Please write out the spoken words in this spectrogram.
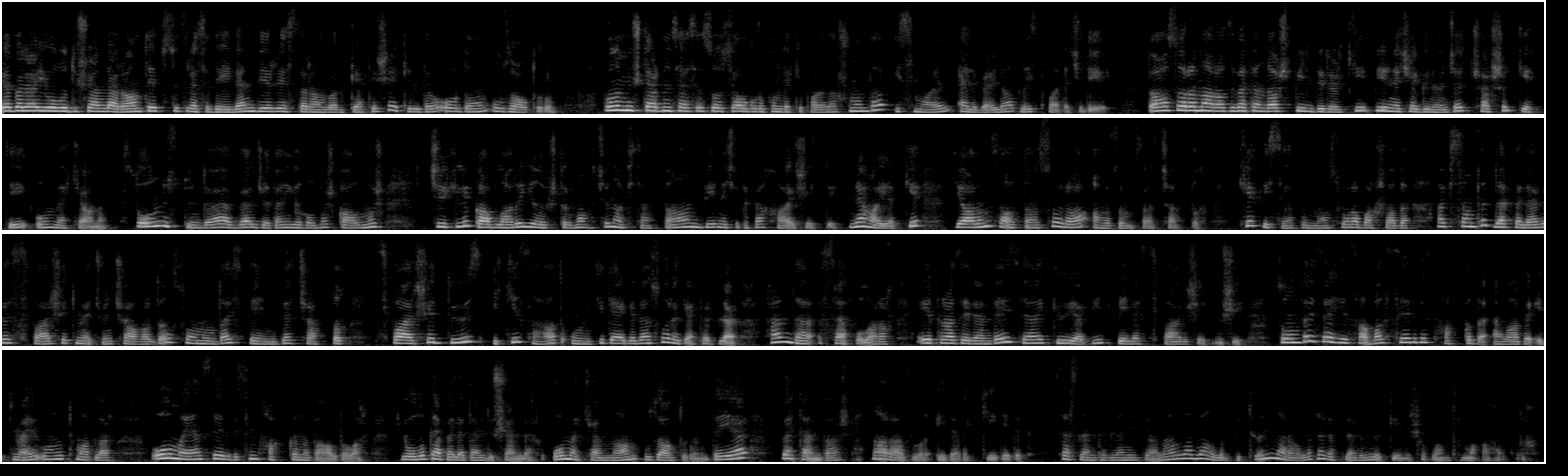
Qəbələ yolu düşənlər Antep süfrəsi deyilən bir restoran var. Qəti şəkildə oradan uzaq durun. Bunu müştərinin səsi sosial qrupundakı paylaşımında İsmail Əlibəyli adlı istifadəçi deyir. Daha sonra narazı vətəndaş bildirir ki, bir neçə gün öncə çaşıb getdiyi o məkanı. Stolun üstündə əvvəlcədən yığılmış qalmış çirkli qabları yığışdırmaq üçün ofisiantdan bir neçə dəfə xahiş etdi. Nəhayət ki, yarım saatdan sonra arzumuza çatdıq. Kef isə bundan sonra başladı. Ofisiantı dəfələrlə sifariş etmək üçün çağırdıq. Sonunda istəyimizə çatdıq. Sifarişi düz 2 saat 12 dəqiqədən sonra gətirdilər. Həm də səhv olaraq. Etiraz edəndə isə güya biz belə sifariş etmişik. Sonda isə hesaba servis haqqı da əlavə etməyi unutmadılar. Olmayan servisin haqqını da aldılar. Yolu Qəbələdən düşənlər o məkandan uzaq durun deyə vətəndaş narazılıq edərək qeyd edib. Səsləndirilən iddialarla bağlı bütün maraqlı tərəflərin mövqeyini işıqlandırmağa hazırıq.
